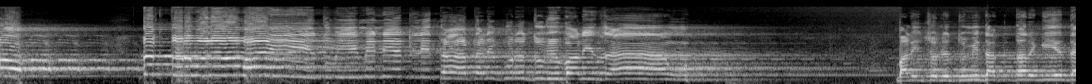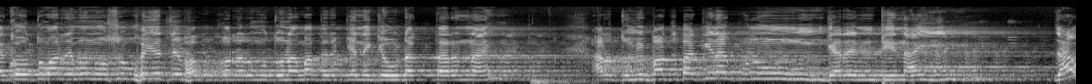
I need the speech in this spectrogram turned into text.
রোগ ডাক্তার বলে ভাই, তুমি ইমিডিয়েটলি তাড়াতাড়ি করে তুমি বাড়ি যাও। বাড়ি চলে তুমি ডাক্তার গিয়ে দেখো, তোমার এমন অসুখ হয়েছে, ভালো করার মতন আমাদের কেনে কেউ ডাক্তার নাই। আর তুমি বাঁচবা কিনা কোনো গ্যারেন্টি নাই। যাও।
